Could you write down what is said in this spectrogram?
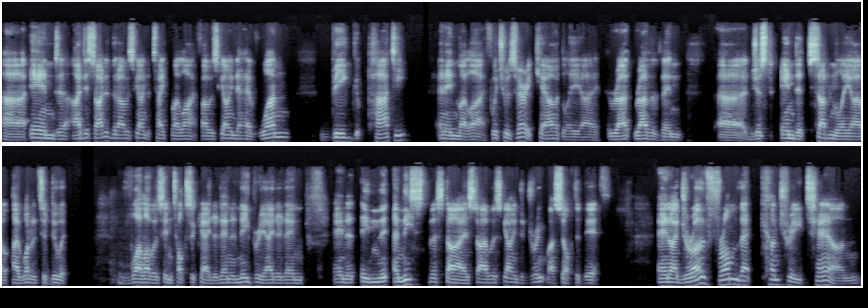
uh, and I decided that I was going to take my life. I was going to have one big party and end my life, which was very cowardly. I ra- rather than uh, just end it suddenly, I, I wanted to do it while I was intoxicated and inebriated and and in, anesthetized. I was going to drink myself to death, and I drove from that country town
